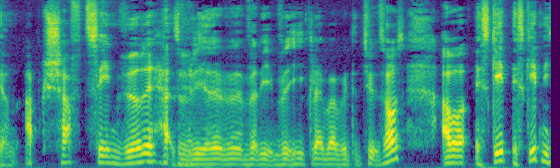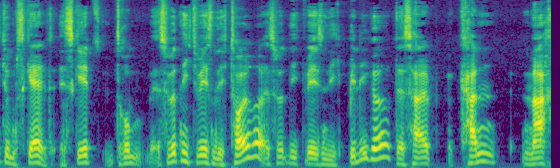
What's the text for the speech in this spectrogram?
gern abgeschafft sehen würde. Also würde ich gleich mal mit der Tür ins Haus. Aber es geht, es geht nicht ums Geld. Es geht darum, es wird nicht wesentlich teurer, es wird nicht wesentlich billiger. Deshalb kann nach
